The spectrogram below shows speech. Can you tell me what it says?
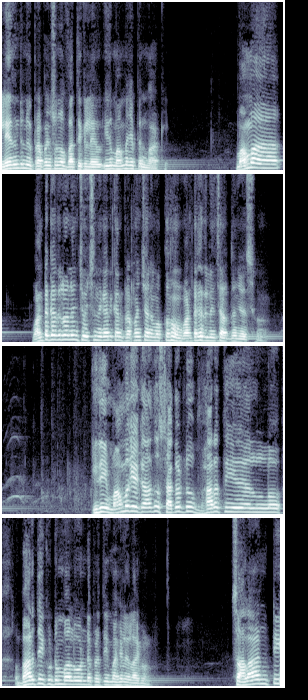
లేదంటే నువ్వు ప్రపంచంలో బతకలేవు. ఇది మా అమ్మ చెప్పిన మాటలు. మా అమ్మ వంటగదిలో నుంచి వచ్చింది కానీ కానీ ప్రపంచాన్ని మొత్తం వంటగది నుంచి అర్థం చేసుకుంది. ఇది మా అమ్మకే కాదు సగటు భారతీయుల్లో భారతీయ కుటుంబాల్లో ఉండే ప్రతి మహిళ ఇలాగే ఉంది సో అలాంటి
